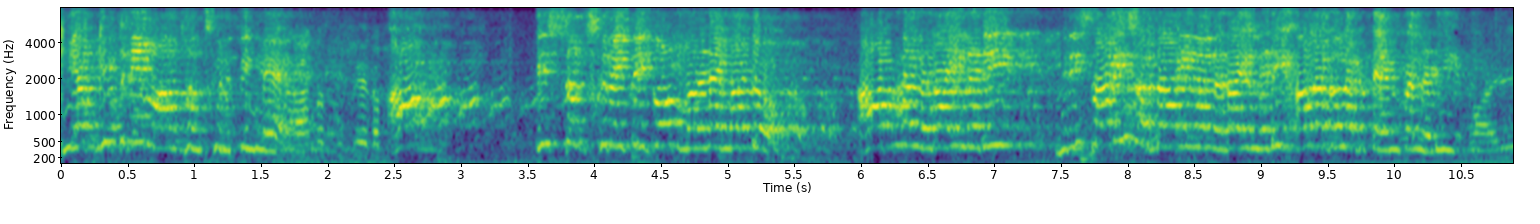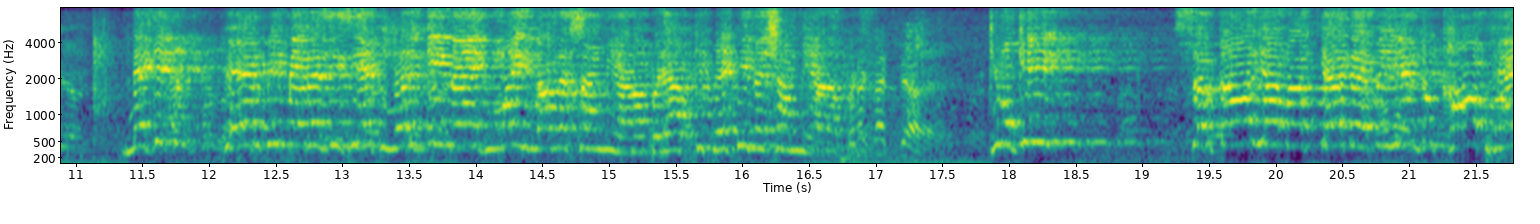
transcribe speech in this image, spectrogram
कि अब कितनी मान संस्कृति है। आप इस संस्कृति को मरने मत दो। आपने लड़ाई लड़ी, मेरी सारी सरदारी ने लड़ाई लड़ी अलग अलग टाइम पर लड़ी। लेकिन फिर भी मेरे जैसी एक लड़की ने एक महिला ने सामने आना पड़ा, आपकी बेटी ने सामने आना पड़ा। क्योंकि सरकार यह बात कह दे भाई ये जो खाप है,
